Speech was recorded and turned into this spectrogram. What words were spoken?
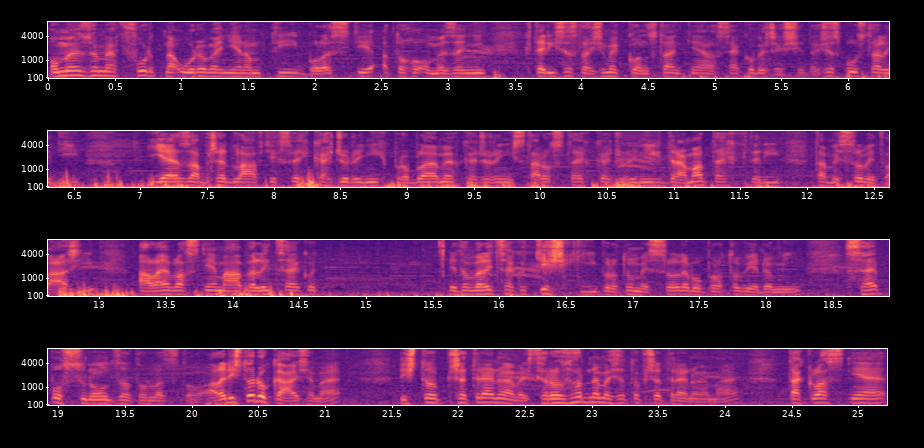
omezujeme furt na úroveň jenom té bolesti a toho omezení, který se snažíme konstantně vlastně jakoby řešit. Takže spousta lidí je zabředlá v těch svých každodenních problémech, v každodenních starostech, v každodenních dramatech, který ta mysl vytváří, ale vlastně má velice jako je to velice jako těžký pro tu mysl nebo pro to vědomí se posunout za tohle. Ale když to dokážeme, když to přetrénujeme, když se rozhodneme, že to přetrénujeme, tak vlastně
